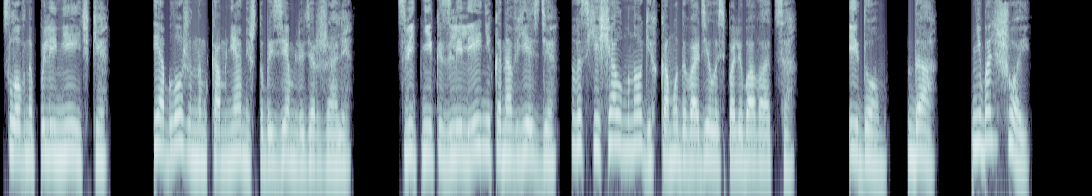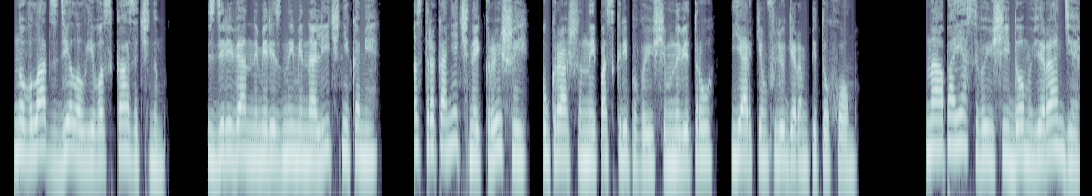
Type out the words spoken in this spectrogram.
словно по линеечке, и обложенным камнями, чтобы землю держали. Цветник из лилейника на въезде восхищал многих, кому доводилось полюбоваться. И дом, да, небольшой, но Влад сделал его сказочным, с деревянными резными наличниками, остроконечной крышей, украшенной поскрипывающим на ветру ярким флюгером-петухом. На опоясывающей дом веранде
